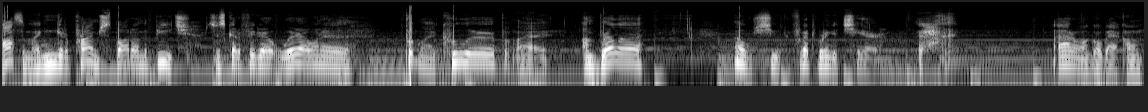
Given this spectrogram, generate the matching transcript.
Awesome, I can get a prime spot on the beach. Just got to figure out where I want to put my cooler, put my umbrella. Oh shoot, I forgot to bring a chair. Ugh. I don't want to go back home.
